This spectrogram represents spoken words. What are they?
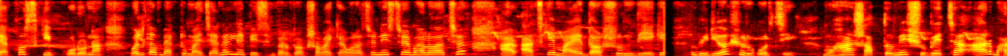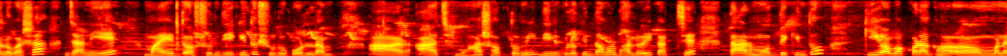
দেখো স্কিপ করো না। Welcome back to my channel Lipi simple blog সবাই কেমন আছো? নিশ্চয়ই ভালো আছো। আর আজকে মায়ের দর্শন দিয়ে ভিডিও শুরু করছি। মহাসপ্তমীর শুভেচ্ছা আর ভালোবাসা জানিয়ে মায়ের দর্শন দিয়ে কিন্তু শুরু করলাম। আর আজ মহাসপ্তমী দিনগুলো কিন্তু আমার ভালোই কাটছে। তার মধ্যে কিন্তু কি অবাক করা মানে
